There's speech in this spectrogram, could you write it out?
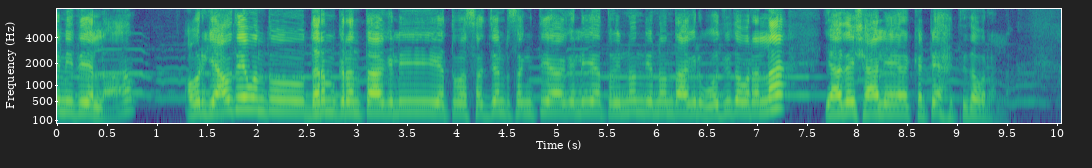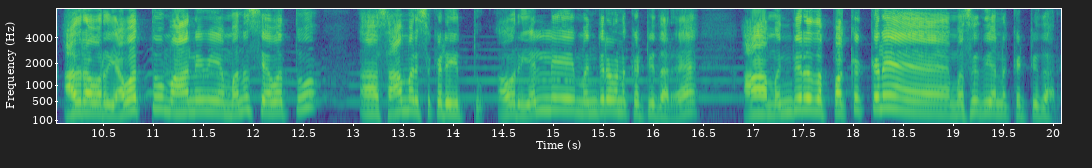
ಏನಿದೆಯಲ್ಲ ಅವ್ರಿಗೆ ಯಾವುದೇ ಒಂದು ಧರ್ಮ ಗ್ರಂಥ ಆಗಲಿ ಅಥವಾ ಸಜ್ಜನ ಸಂಗತಿ ಆಗಲಿ ಅಥವಾ ಇನ್ನೊಂದು ಇನ್ನೊಂದು ಆಗಲಿ ಓದಿದವರಲ್ಲ, ಯಾವುದೇ ಶಾಲೆಯ ಕಟ್ಟೆ ಹತ್ತಿದವರಲ್ಲ. ಆದರೆ ಅವರು ಯಾವತ್ತು ಮಾನವೀಯ ಮನಸ್ಸು ಯಾವತ್ತು ಸಾಮರಸ್ಯ ಕಡೆ ಇತ್ತು. ಅವರು ಎಲ್ಲಿ ಮಂದಿರವನ್ನು ಕಟ್ಟಿದ್ದಾರೆ, ಆ ಮಂದಿರದ ಪಕ್ಕಕ್ಕೇ ಮಸೀದಿಯನ್ನು ಕಟ್ಟಿದ್ದಾರೆ.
